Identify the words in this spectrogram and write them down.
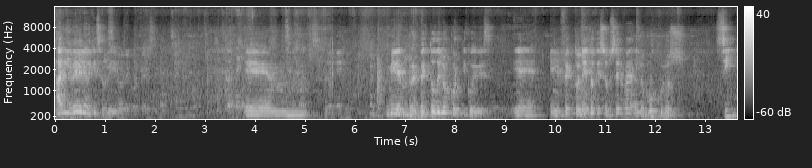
a nivel de qué se ríe. Eh, miren, respecto de los corticoides, eh, el efecto neto que se observa en los músculos sí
